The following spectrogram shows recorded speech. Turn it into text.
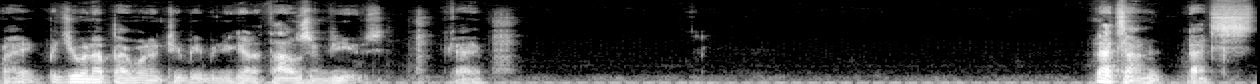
right? But you went up by one or two people and you got a thousand views. Okay. That's on, that's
